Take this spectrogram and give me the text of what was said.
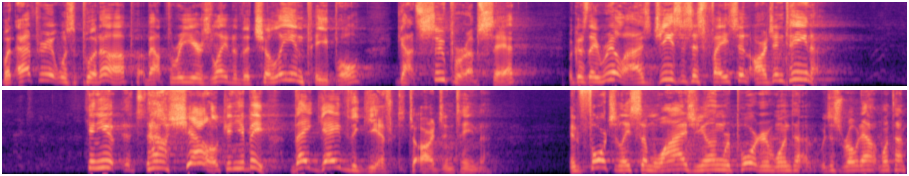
But after it was put up, about three years later, the Chilean people got super upset because they realized Jesus is facing Argentina. Can you, how shallow can you be? They gave the gift to Argentina. And fortunately, some wise young reporter one time just wrote out one time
